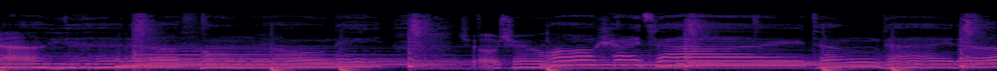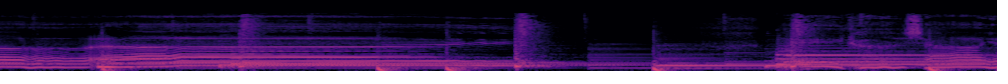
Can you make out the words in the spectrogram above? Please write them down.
夏夜的风有你就是我还在等待的爱。一个夏夜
